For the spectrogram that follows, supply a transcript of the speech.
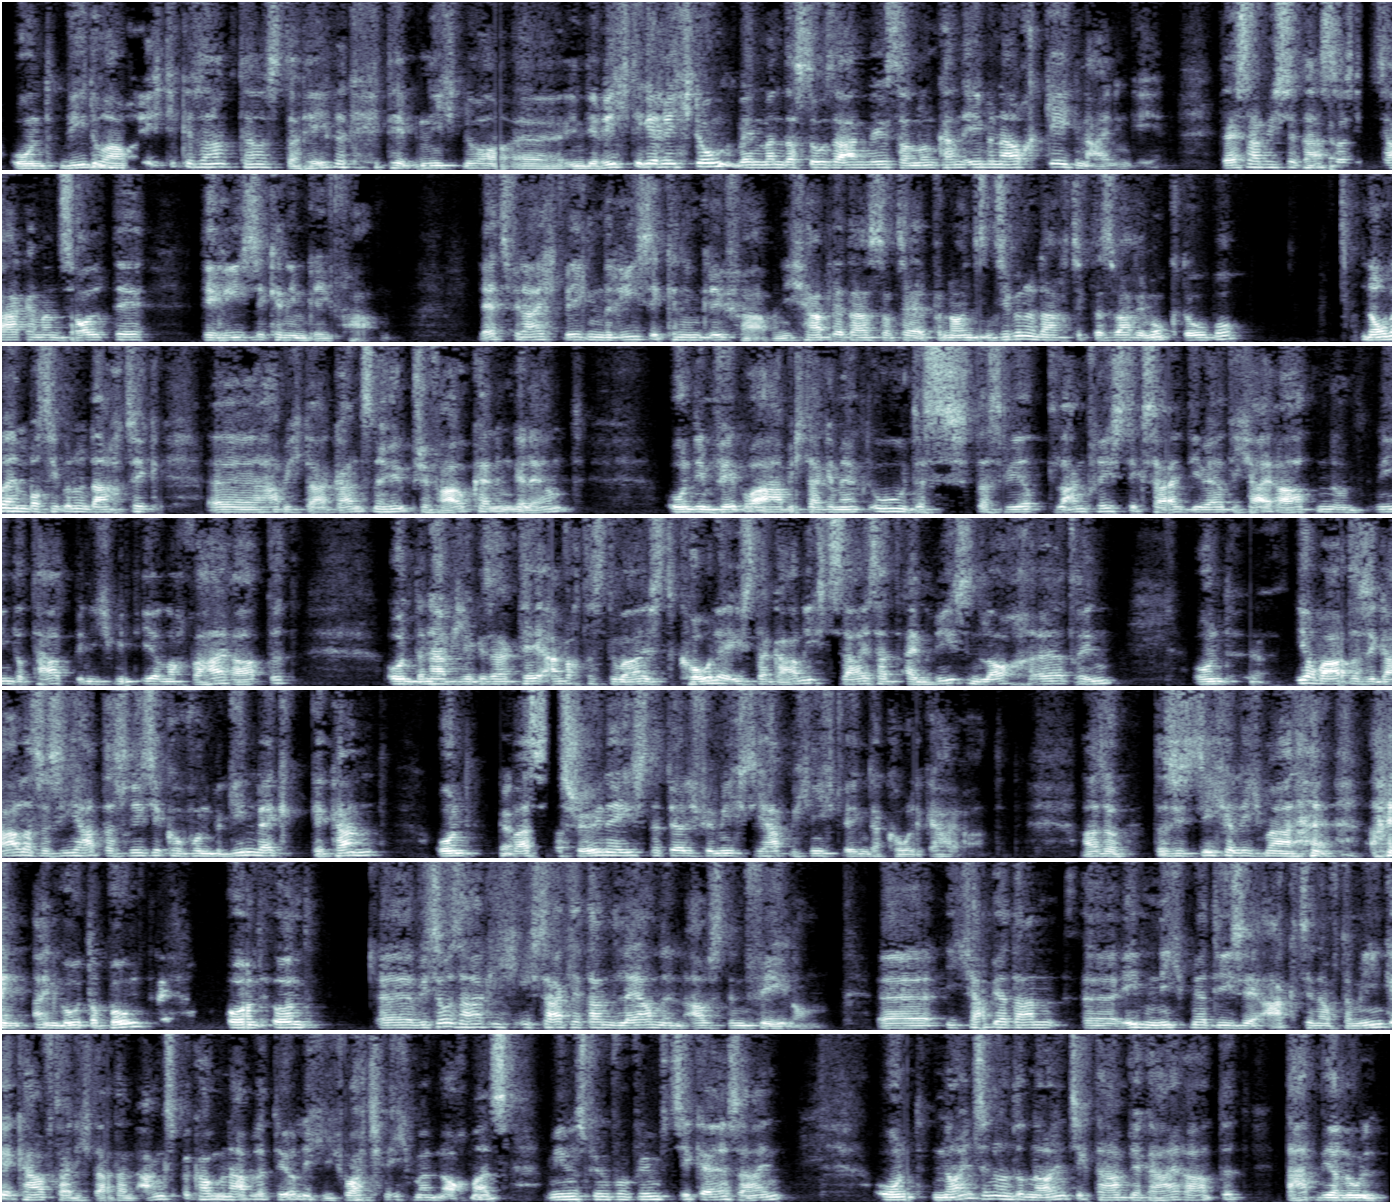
Und wie du auch richtig gesagt hast, der Hebel geht eben nicht nur äh, in die richtige Richtung, wenn man das so sagen will, sondern kann eben auch gegen einen gehen. Deshalb ist ja das, was ich sage, man sollte die Risiken im Griff haben. Jetzt vielleicht wegen Risiken im Griff haben. Ich habe ja das erzählt von 1987, das war im Oktober. November 87 äh, habe ich da ganz eine hübsche Frau kennengelernt. Und im Februar habe ich da gemerkt, uh, das, das wird langfristig sein, die werde ich heiraten. Und in der Tat bin ich mit ihr noch verheiratet. Und dann habe ich ihr gesagt, hey, einfach, dass du weißt, Kohle ist da gar nichts da, es hat ein Riesenloch äh, drin. Und ihr war das egal, also sie hat das Risiko von Beginn weg gekannt. Und ja. was das Schöne ist natürlich für mich, sie hat mich nicht wegen der Kohle geheiratet. Also das ist sicherlich mal ein, ein guter Punkt. Und, und äh, wieso sage ich, ich sage ja dann lernen aus den Fehlern. Äh, ich habe ja dann äh, eben nicht mehr diese Aktien auf Termin gekauft, weil ich da dann Angst bekommen habe natürlich. Ich wollte nicht mal nochmals minus 55 äh, sein. Und 1990, da haben wir geheiratet, da hatten wir null.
